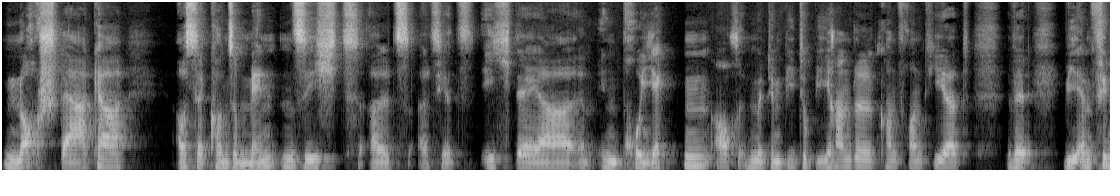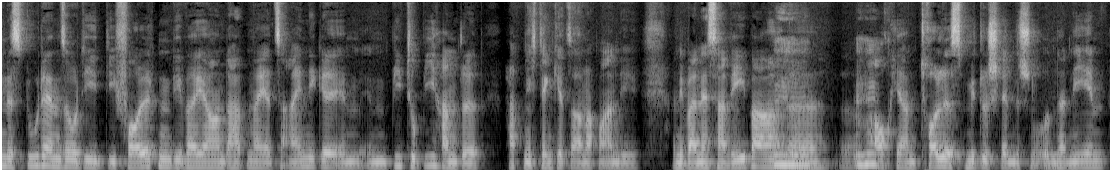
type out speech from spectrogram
noch stärker aus der Konsumentensicht als, als jetzt ich, der ja ähm, in Projekten auch mit dem B2B-Handel konfrontiert wird. Wie empfindest du denn so die, die Folgen, die wir ja, und da hatten wir jetzt einige im, im B2B-Handel hatten. Ich denke jetzt auch noch mal an die, an die Vanessa Weber, mhm. Äh, mhm. auch ja ein tolles mittelständisches Unternehmen,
